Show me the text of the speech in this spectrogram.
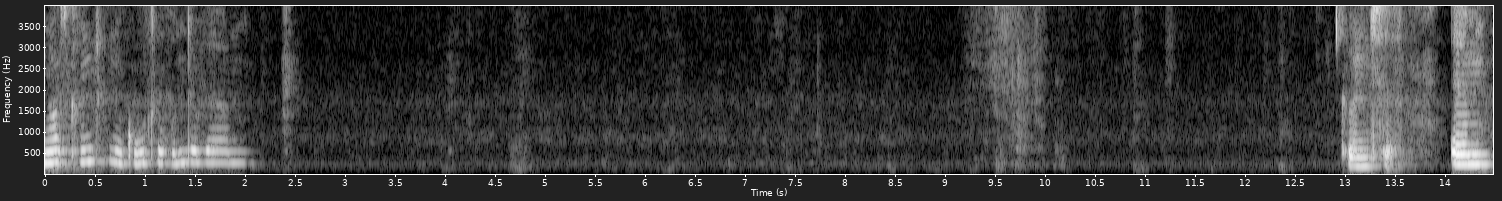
Ja, es könnte eine gute Runde werden. Könnte. Ähm,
